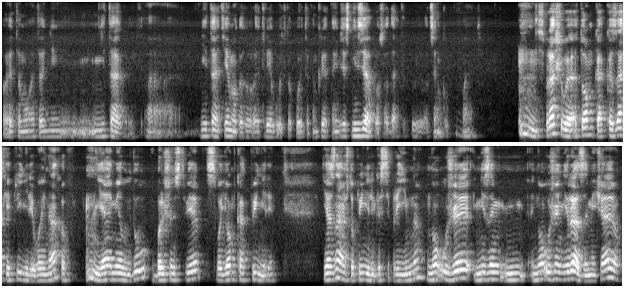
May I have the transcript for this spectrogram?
Поэтому это не, не, так, а, не та тема, которая требует какой-то конкретной. Здесь нельзя просто дать такую оценку, понимаете. Спрашивая о том, как казахи приняли войнахов, я имел в виду в большинстве своем, как приняли. Я знаю, что приняли гостеприимно, но уже не, зам... но уже не раз замечаю,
